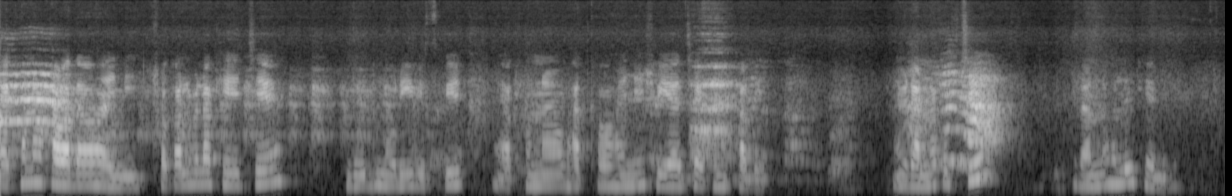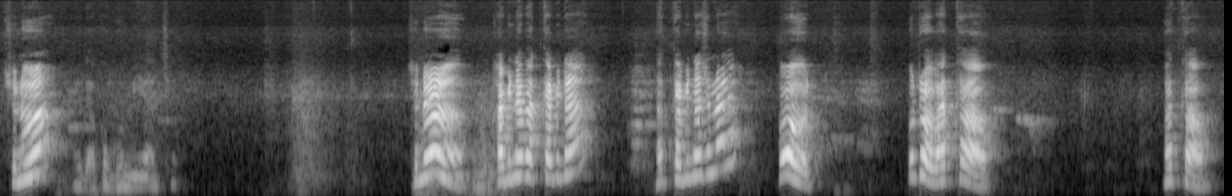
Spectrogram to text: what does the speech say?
এখনও খাওয়া দাওয়া হয়নি। সকালবেলা খেয়েছে দুধ, মুড়ি, বিস্কিট। এখনও ভাত খাওয়া হয়নি, শুয়ে আছে, এখন খাবে। আমি রান্না করছি। রান্না হলেই খেয়ে নেবে। শোনো দেখো, ঘুমিয়ে আছে। শোনো খাবি না ভাত, খাবি না? ভাত খাবি না শোনো ওঠ। ওঠো, ভাত খাও। ভাত খাও।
